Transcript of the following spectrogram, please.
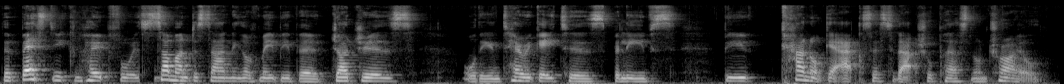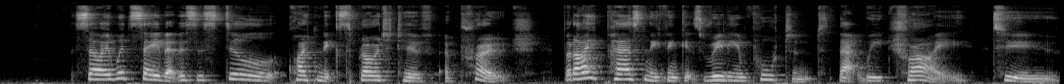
The best you can hope for is some understanding of maybe the judges, or the interrogator's beliefs, but you cannot get access to the actual person on trial. So I would say that this is still quite an explorative approach, but I personally think it's really important that we try to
